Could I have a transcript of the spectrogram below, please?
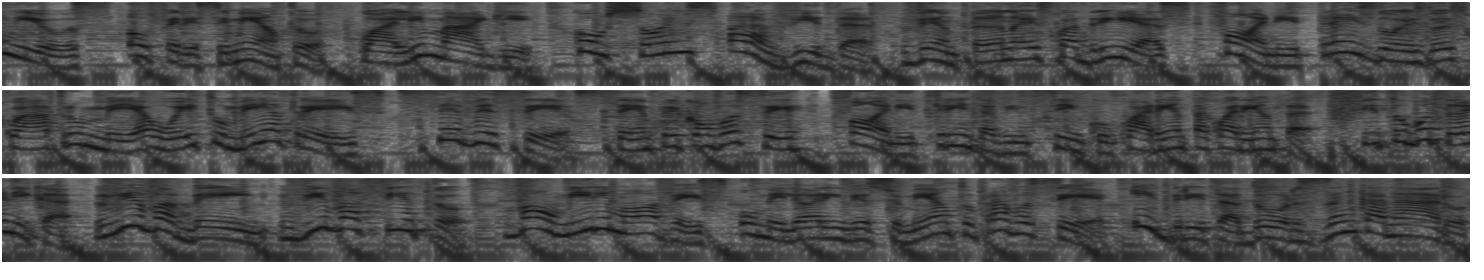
News. Oferecimento Qualimag. Colchões para vida. Ventana Esquadrias. Fone 3224 6863. CVC. Sempre com você. Fone 3025 4040. Fito Botânica. Viva Bem. Viva Fito. Valmir Imóveis. O melhor investimento para você. Hibridador Zancanaro.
